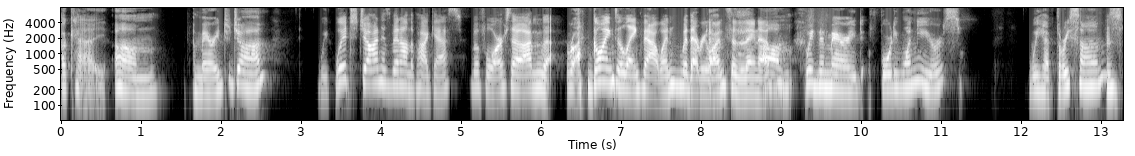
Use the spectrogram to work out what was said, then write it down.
Okay. Um, I'm married to John. We, which John has been on the podcast before. So I'm going to link that one with everyone so that they know. um, we've been married 41 years. We have three sons.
